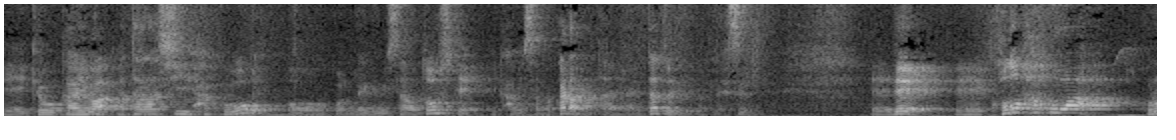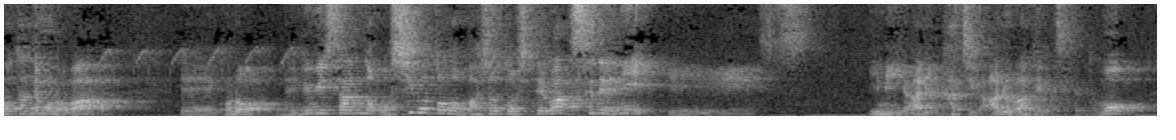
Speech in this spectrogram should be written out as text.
えー教会は新しい箱をこのめぐみさんを通して神様から与えられたというわけです。で、えーこの箱はこの建物は、えこのめぐみさんのお仕事の場所としてはすでに、え意味があり価値があるわけですけれども、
